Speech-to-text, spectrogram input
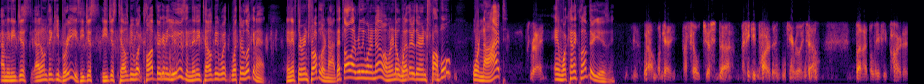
I mean, he just. I don't think he breathes. He just. He just tells me what club they're going to use, and then he tells me what what they're looking at, and if they're in trouble or not. That's all I really want to know. I want to know whether they're in trouble or not, Right. and what kind of club they're using. Well, okay. I feel just. Uh, I think he parted it. Can't really tell, but I believe he parted,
